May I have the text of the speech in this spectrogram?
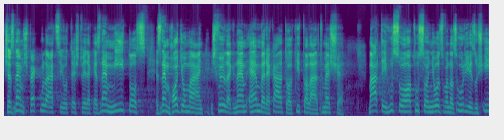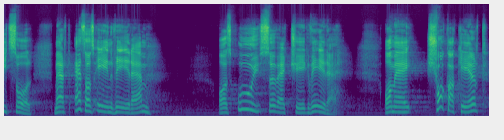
És ez nem spekuláció, testvérek, ez nem mítosz, ez nem hagyomány, és főleg nem emberek által kitalált mese, Máté 26-28-ban az Úr Jézus így szól, mert ez az én vérem, az új szövetség vére, amely sokakért,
